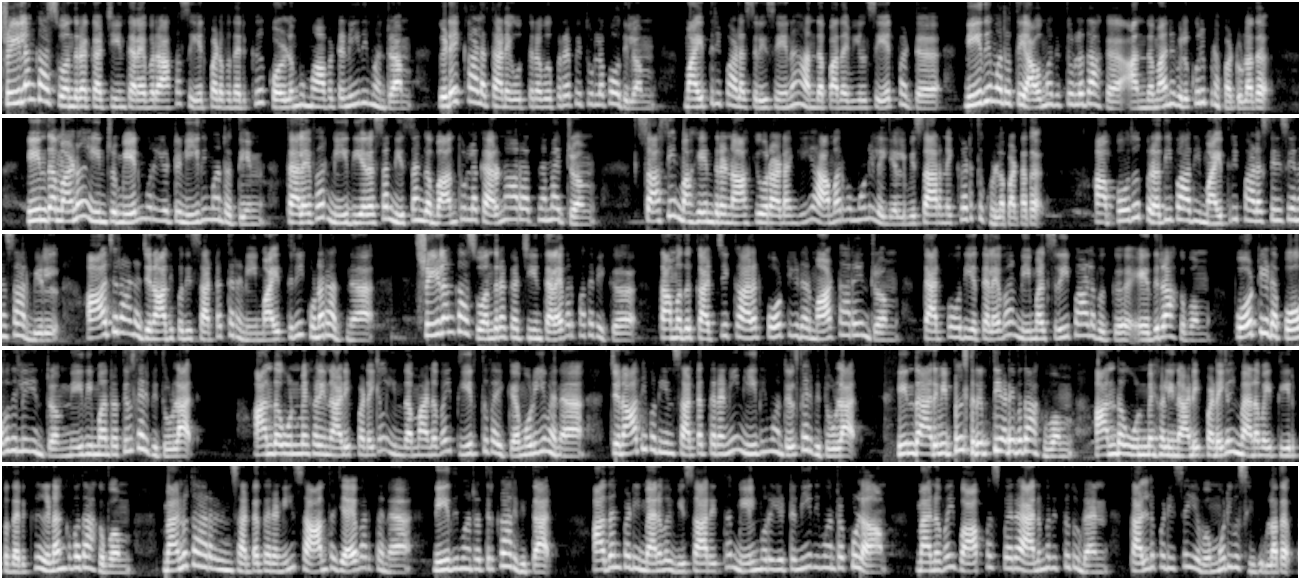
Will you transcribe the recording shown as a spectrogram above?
ஸ்ரீலங்கா சுதந்திர கட்சியின் தலைவராக செயற்படுவதற்கு கொழும்பு மாவட்ட நீதிமன்றம் இடைக்கால தடை உத்தரவு பிறப்பித்துள்ள போதிலும் மைத்ரிபால சிறிசேன அந்த பதவியில் செயற்பட்டு நீதிமன்றத்தை அவமதித்துள்ளதாக அந்த மனுவில் குறிப்பிடப்பட்டுள்ளது. இந்த மனு இன்று மேல்முறையீட்டு நீதிமன்றத்தின் தலைவர் நீதியரசர் நிசங்க பாந்துள்ள கருணாரத்ன மற்றும் சசி மகேந்திரன் ஆகியோர் அடங்கிய அமர்வு முன்னிலையில் விசாரணைக்கு எடுத்துக் கொள்ளப்பட்டது. அப்போது பிரதிவாதி மைத்ரிபால சிறிசேன சார்பில் ஆஜரான ஜனாதிபதி சட்டத்தரணி மைத்ரி குணரத்ன ஸ்ரீலங்கா சுதந்திர கட்சியின் தலைவர் பதவிக்கு தமது கட்சிக்காரர் போட்டியிட மாட்டார் என்றும் தற்போதைய தலைவர் நிமல் ஸ்ரீபாலவுக்கு எதிராகவும் போட்டியிடப் போவதில்லை என்றும் நீதிமன்றத்தில் தெரிவித்துள்ளார். அந்த உண்மைகளின் அடிப்படையில் இந்த மனுவை தீர்த்து வைக்க முடியும் என ஜனாதிபதியின் சட்டத்தரணி நீதிமன்றில் தெரிவித்துள்ளார். இந்த அறிவிப்பில் திருப்தி அடைவதாகவும் அந்த உண்மைகளின் அடிப்படையில் மனுவை தீர்ப்பதற்கு இணங்குவதாகவும் மனுதாரரின் சட்டத்தரணி சாந்த ஜெயவர்தன நீதிமன்றத்திற்கு அறிவித்தார். அதன்படி மனுவை விசாரித்த மேல்முறையீட்டு நீதிமன்ற குழாம் மனுவை வாபஸ் பெற அனுமதித்ததுடன் தள்ளுபடி செய்யவும் முடிவு செய்துள்ளது.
